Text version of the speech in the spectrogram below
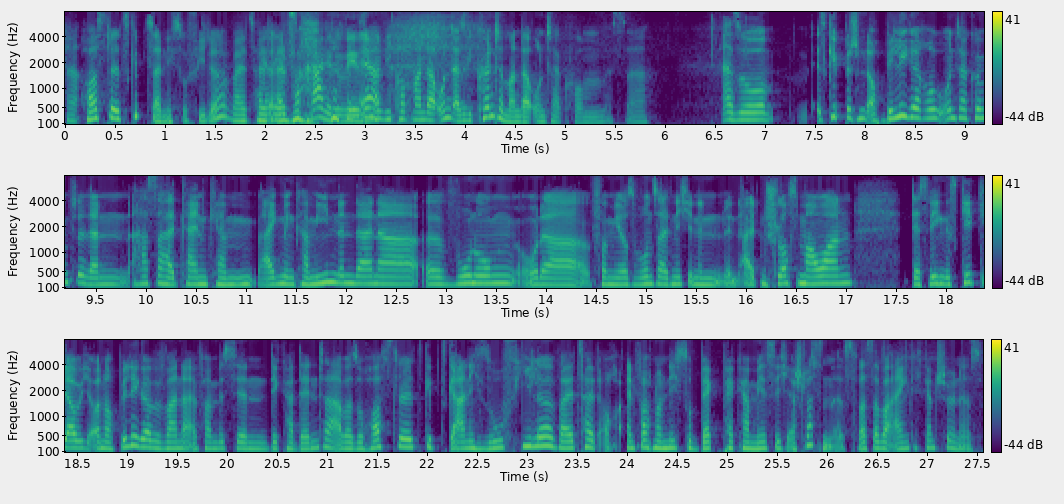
Ja. Hostels gibt's da nicht so viele, weil es halt Ja, wäre jetzt die einfach Frage gewesen. ja. ne? Wie kommt man da unter? Also wie könnte man da unterkommen? Ist, äh, Also es gibt bestimmt auch billigere Unterkünfte, dann hast du halt keinen Kam eigenen Kamin in deiner äh, Wohnung oder von mir aus wohnst halt nicht in den in alten Schlossmauern. Deswegen, es geht, glaube ich, auch noch billiger. Wir waren da einfach ein bisschen dekadenter, aber so Hostels gibt's gar nicht so viele, weil es halt auch einfach noch nicht so Backpacker-mäßig erschlossen ist, was aber eigentlich ganz schön ist.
